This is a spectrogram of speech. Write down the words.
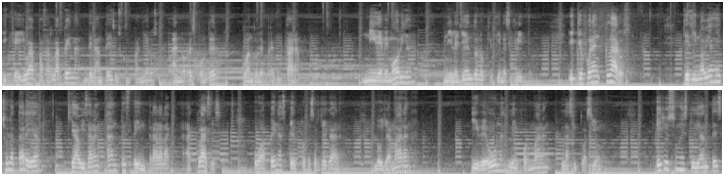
y que iba a pasar la pena delante de sus compañeros al no responder cuando le preguntaran, ni de memoria, ni leyendo lo que tiene escrito, y que fueran claros, que si no habían hecho la tarea, que avisaran antes de entrar a, a clases o apenas el profesor llegara, lo llamaran y de una le informaran la situación. Ellos son estudiantes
